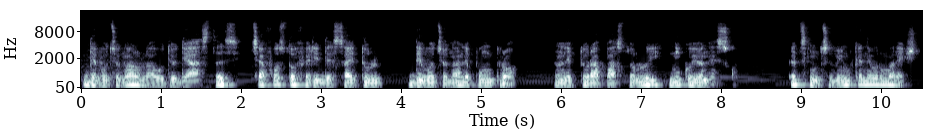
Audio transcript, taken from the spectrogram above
Devoționalul audio de astăzi ți-a fost oferit de site-ul devoționale.ro în lectura pastorului Nicu Ionescu. Îți mulțumim că ne urmărești!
